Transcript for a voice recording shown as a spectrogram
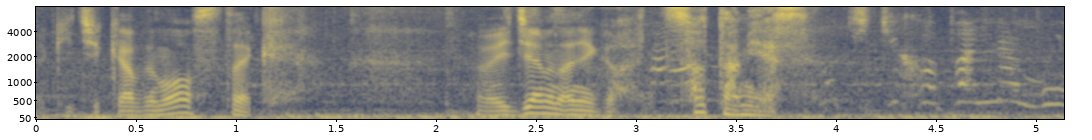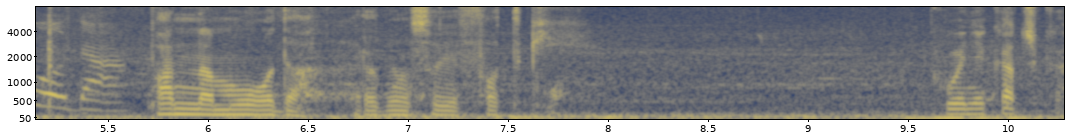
Jaki ciekawy mostek. Wejdziemy na niego. Co tam jest? Cicho, panna młoda. Panna młoda. Robią sobie fotki. Płynie kaczka.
